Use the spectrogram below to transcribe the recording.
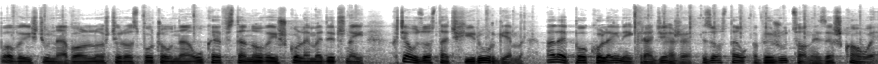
Po wyjściu na wolność rozpoczął naukę w stanowej szkole medycznej. Chciał zostać chirurgiem, ale po kolejnej kradzieży został wyrzucony ze szkoły.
